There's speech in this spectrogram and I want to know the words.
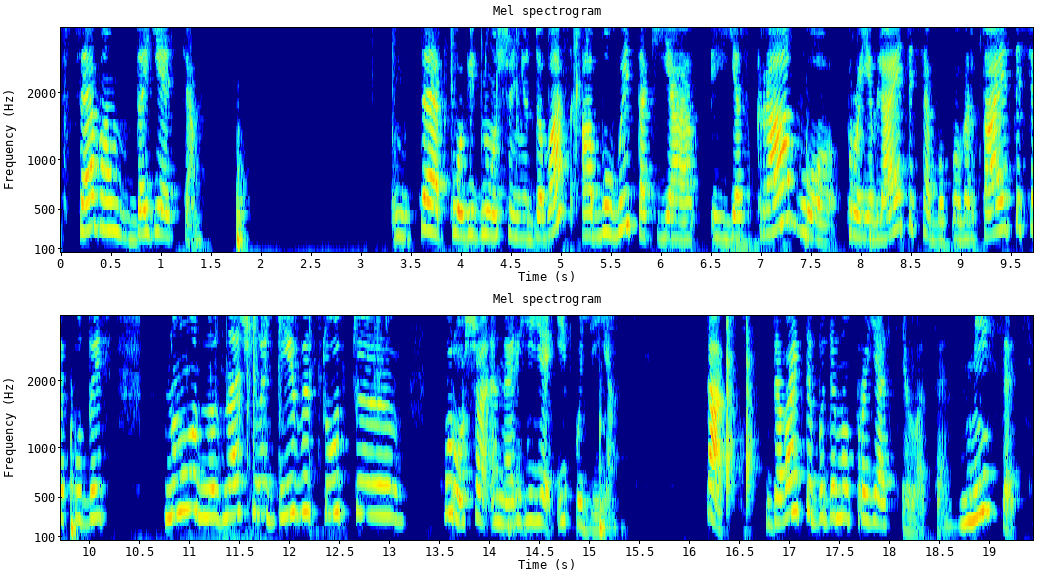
Все вам вдається це по відношенню до вас, або ви так яскраво проявляєтеся, або повертаєтеся кудись. Ну, однозначно, діви, тут е, хороша енергія і подія. Так, давайте будемо прояснювати. Місяць,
